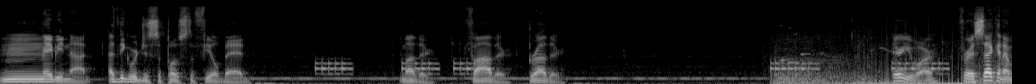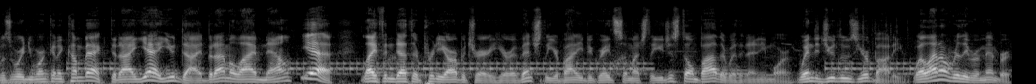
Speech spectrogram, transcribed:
Mm, maybe not. I think we're just supposed to feel bad. Mother, father, brother. There you are. For a second, I was worried you weren't going to come back. Did I? Yeah, you died, but I'm alive now? Yeah. Life and death are pretty arbitrary here. Eventually, your body degrades so much that you just don't bother with it anymore. When did you lose your body? Well, I don't really remember.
